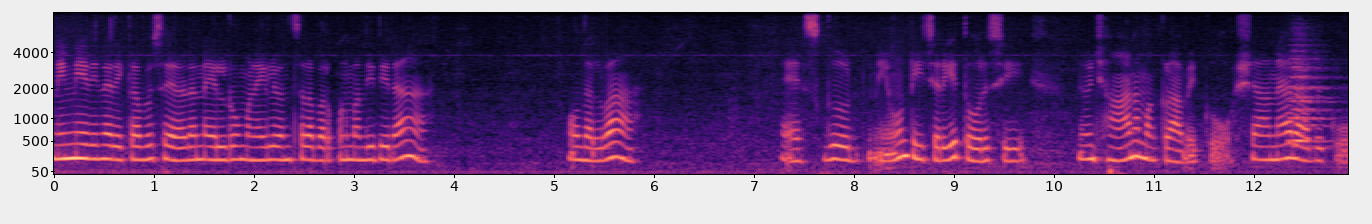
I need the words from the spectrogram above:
ನಿನ್ನೆ ದಿನ ರೇಖಾಭ್ಯಾಸ ಎರಡನ್ನ ಎಲ್ಲರೂ ಮನೆಯಲ್ಲಿ ಒಂದು ಸಲ ಬರ್ಕೊಂಡು ಬಂದಿದ್ದೀರಾ? ಹೌದಲ್ವಾ? Yes, good. ನೀವು ಟೀಚರ್ಗೆ ತೋರಿಸಿ. ನೀವು ಜಾನ ಮಕ್ಕಳಾಗಬೇಕು ಶಾನ್ಯರಾಗಬೇಕು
